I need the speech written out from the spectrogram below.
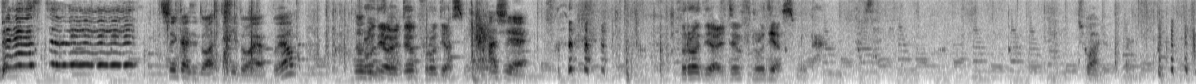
데스티니 지금까지 노아스티니 노아였고요. 브로디얼드 브로디였습니다. 인사. 다시 해. 브로디얼드 브로디였습니다. 좋아요.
